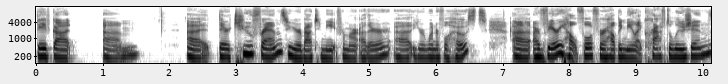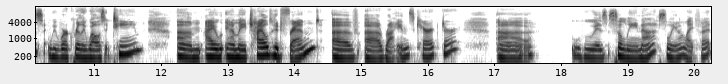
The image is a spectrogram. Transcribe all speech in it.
they've got um, uh, their two friends who you're about to meet from our other, uh, your wonderful hosts, uh, are very helpful for helping me like craft illusions. We work really well as a team. Um, I am a childhood friend of uh, Ryan's character. Uh, who is Selena, Selena Lightfoot,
